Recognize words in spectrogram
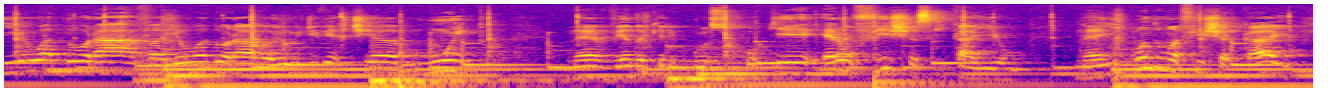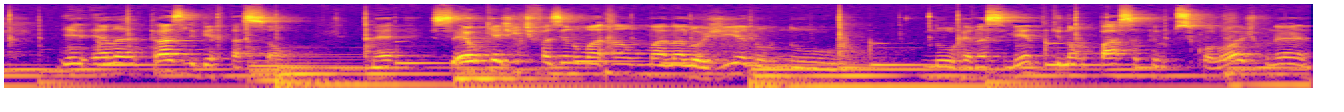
e eu adorava, eu adorava, eu me divertia muito, né, vendo aquele curso, porque eram fichas que caíam, né? E quando uma ficha cai, ela traz libertação, né? É o que a gente fazendo uma, uma analogia no, no, no Renascimento que não passa pelo psicológico, né?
